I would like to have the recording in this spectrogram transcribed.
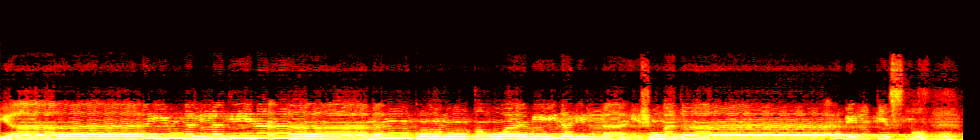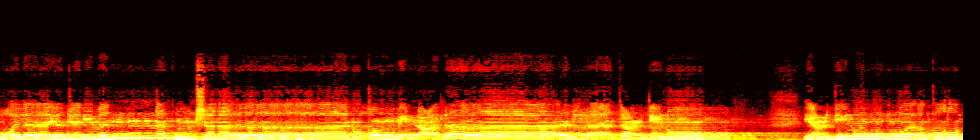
يا بالقسط ولا يجرمنكم شنآن قوم على ألا تعدلوا. اعدلوا هو أقرب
